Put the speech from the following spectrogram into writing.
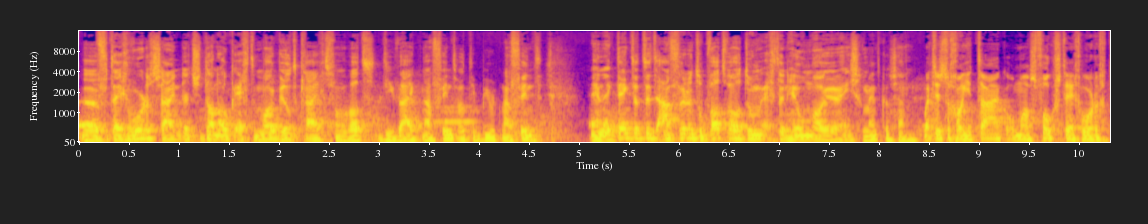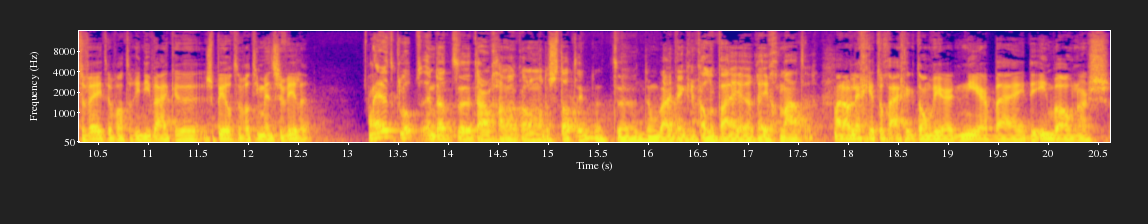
Uh, vertegenwoordigd zijn... dat je dan ook echt een mooi beeld krijgt van wat die wijk nou vindt... wat die buurt nou vindt. En ik denk dat dit aanvullend op wat we al doen... echt een heel mooi eh, instrument kan zijn. Maar het is toch gewoon je taak om als volksvertegenwoordiger te weten... wat er in die wijken speelt en wat die mensen willen? Nee, dat klopt. En dat, uh, daarom gaan we ook allemaal de stad in. Dat uh, doen wij denk ik allebei uh, regelmatig. Maar nou leg je toch eigenlijk dan weer neer bij de inwoners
